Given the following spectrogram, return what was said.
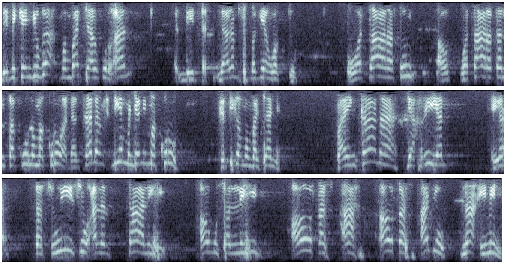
Demikian juga membaca Al-Quran di dalam sebagian waktu. Wataratun wataratan takunu makruh dan kadang dia menjadi makruh ketika membacanya. Fainkana jahriyan ya taswisu ala talihi atau musallihin atau tas'ah atau tas'aju na'imin.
